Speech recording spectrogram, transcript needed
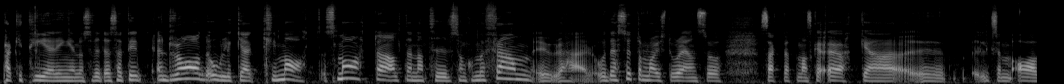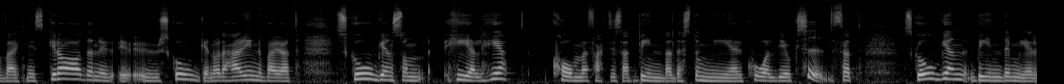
paketeringen och så vidare. Så det är en rad olika klimatsmarta alternativ som kommer fram ur det här. Och dessutom har ju Stora Enso sagt att man ska öka eh, liksom avverkningsgraden ur, ur skogen. Och det här innebär ju att skogen som helhet kommer faktiskt att binda desto mer koldioxid. För att skogen binder mer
